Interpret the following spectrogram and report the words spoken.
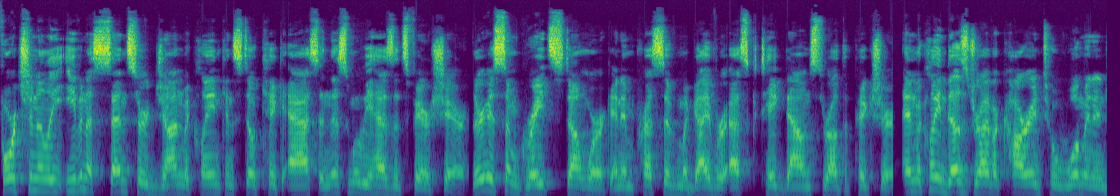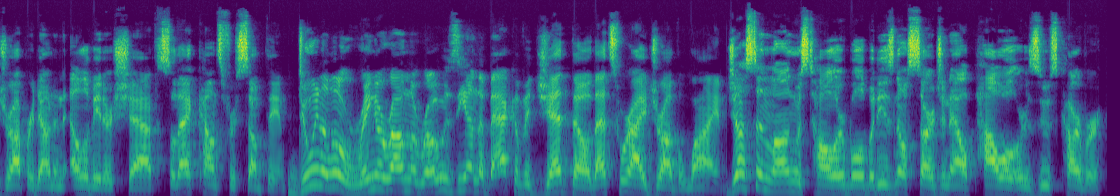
Fortunately, even a censored John McClane can still kick ass, and this movie has its fair share. There is some great stunt work and impressive MacGyver-esque takedowns throughout the picture. And McClane does drive a car into a woman and drop her down an elevator shaft, so that counts for something. Doing a little ring around the rosy on the back of a jet, though, that's where I draw the line. Justin Long was tolerable, but he's He's no Sergeant Al Powell or Zeus Carver.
